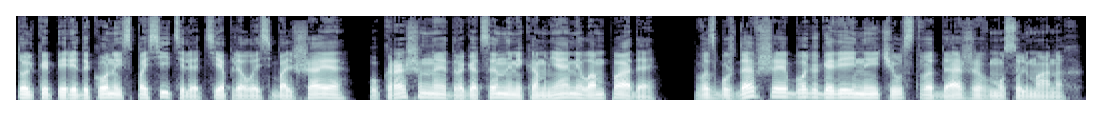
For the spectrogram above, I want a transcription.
Только перед иконой Спасителя теплилась большая, украшенная драгоценными камнями лампада, возбуждавшая благоговейные чувства даже в мусульманах.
